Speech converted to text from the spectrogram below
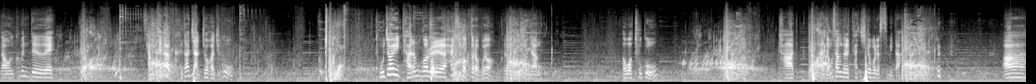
나온 커맨드의 상태가 그다지 안 좋아가지고 도저히 다른 거를 할 수가 없더라고요. 그래가지고 그냥 접어두고 다, 다 영상들을 다 지워버렸습니다. 아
